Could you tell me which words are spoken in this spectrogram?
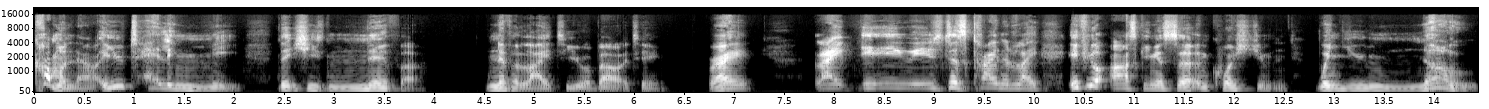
come on now, are you telling me that she's never, never lied to you about a thing, right? Like it's just kind of like if you're asking a certain question when you know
